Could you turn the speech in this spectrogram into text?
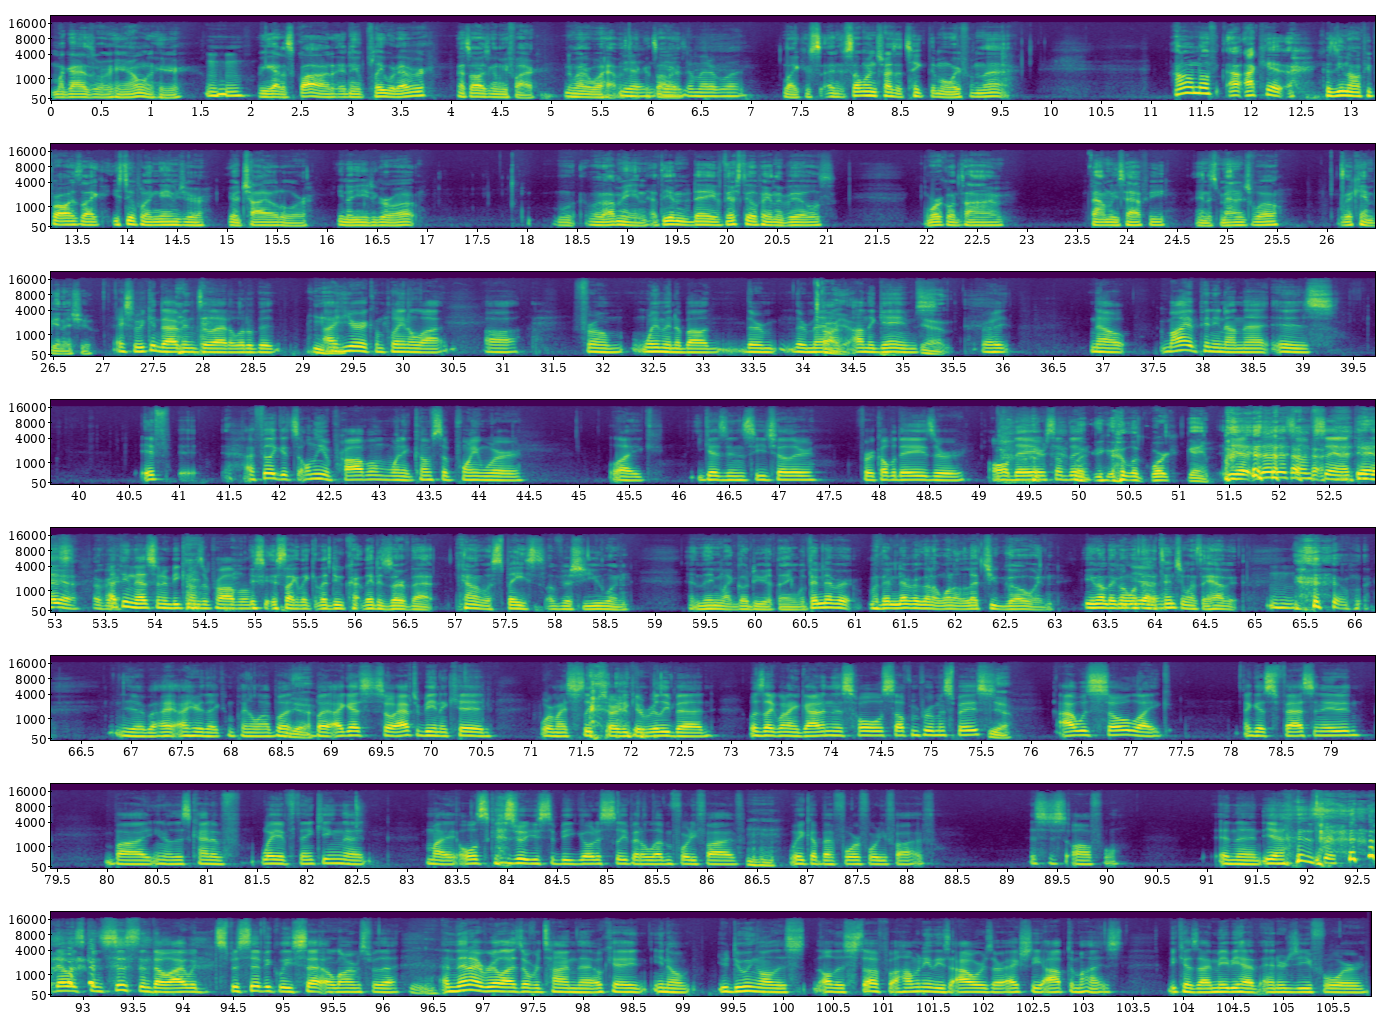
my guys over here, I'm on here. Mm-hmm. We got a squad and they play whatever. That's always gonna be fire, no matter what happens. Yeah, like, it's yeah, always no matter what. like if, and if someone tries to take them away from that. I don't know if I, I can't because you know people are always like you still playing games. You're you're a child or you know you need to grow up. But I mean, at the end of the day, if they're still paying their bills, work on time, family's happy, and it's managed well, there can't be an issue. Actually, we can dive into that a little bit. I Mhm. hear a complaint a lot uh, from women about their their men Oh, on- yeah. on the games. Yeah, Right. Now, my opinion on that is if I feel like it's only a problem when it comes to a point where like you guys didn't see each other for a couple days or all day or something. look, look, work game. yeah, no, that's what I'm saying. I think Yeah, that's yeah, okay. I think that's when it becomes a problem. It's, it's like they, they do they deserve that kind of a space of just you and and then like go do your thing. But they're never but they're never gonna want to let you go and you know they're gonna want that attention once they have it. hmm Yeah, but I, I hear that complaint a lot. But Yeah. but I guess so after being a kid, where my sleep started to get really bad, was like when I got in this whole self improvement space. Yeah. I was so like, I guess fascinated by you know this kind of way of thinking that my old schedule used to be go to sleep at eleven forty five, hmm wake up at four forty five. This is awful. And then yeah, so that was consistent though. I would specifically set alarms for that. And then I realized over time that okay, you know, you're doing all this all this stuff, but how many of these hours are actually optimized? Because I maybe have energy for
